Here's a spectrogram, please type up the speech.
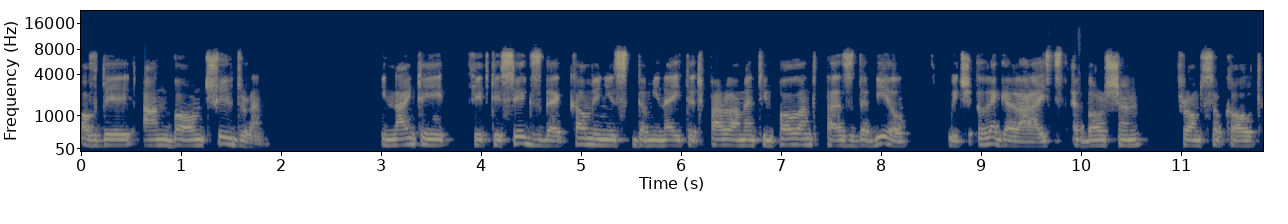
of the unborn children. In 1956, the communist-dominated parliament in Poland passed the bill which legalized abortion from so-called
